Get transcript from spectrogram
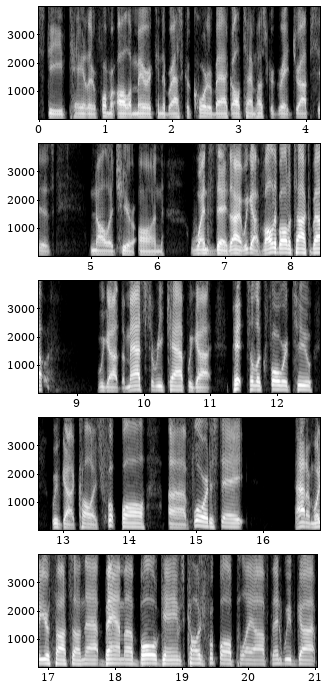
Steve Taylor, former All American Nebraska quarterback, all time Husker great, drops his knowledge here on Wednesdays. All right, we got volleyball to talk about. We got the match to recap. We got Pitt to look forward to. We've got college football, uh, Florida State. Adam, what are your thoughts on that? Bama, bowl games, college football playoff. Then we've got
